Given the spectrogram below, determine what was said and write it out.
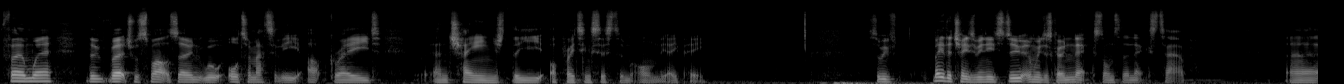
firmware, the virtual smart zone will automatically upgrade and change the operating system on the AP. So we've made the changes we need to do and we just go next onto the next tab. Uh,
